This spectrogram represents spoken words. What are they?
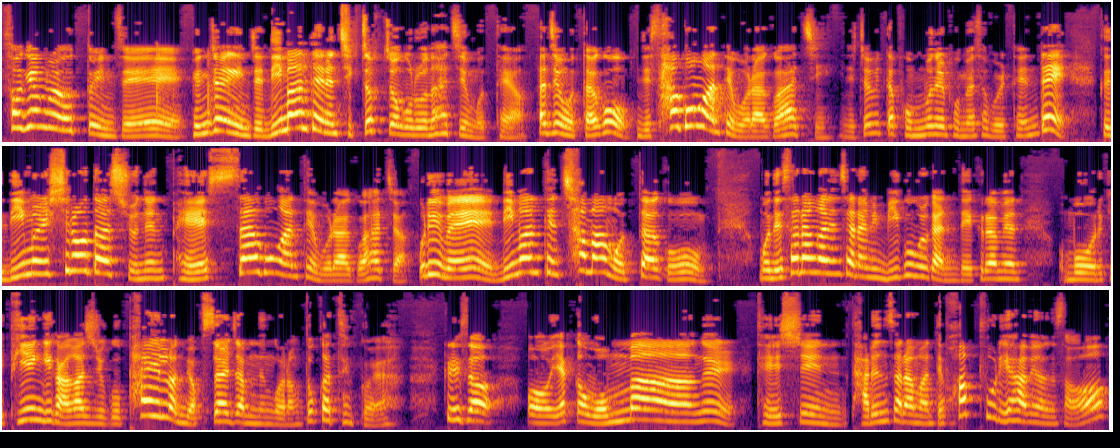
서경묘도 이제 굉장히 이제 님한테는 직접적으로는 하지 못해요. 하지 못하고 이제 사공한테 뭐라고 하지. 이제 좀 이따 본문을 보면서 볼 텐데 그 님을 실어다 주는 뱃사공한테 뭐라고 하죠. 우리 왜 님한테 참아 못하고 뭐 내 사랑하는 사람이 미국을 간대. 그러면 뭐 이렇게 비행기 가가지고 파일럿 멱살 잡는 거랑 똑같은 거야. 그래서 어 약간 원망을 대신 다른 사람한테 화풀이 하면서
